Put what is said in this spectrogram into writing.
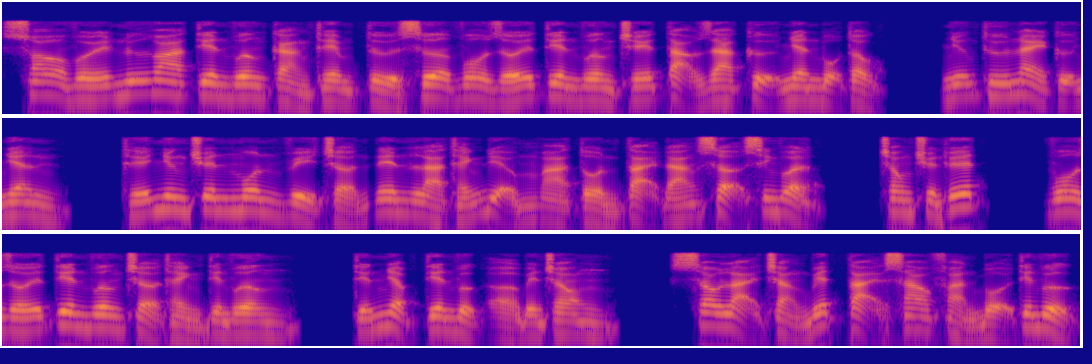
so với nữ hoa tiên vương càng thêm từ xưa vô giới tiên vương chế tạo ra cự nhân bộ tộc, những thứ này cự nhân, thế nhưng chuyên môn vì trở nên là thánh địa mà tồn tại đáng sợ sinh vật, trong truyền thuyết, vô giới tiên vương trở thành tiên vương, tiến nhập tiên vực ở bên trong, sau lại chẳng biết tại sao phản bội tiên vực,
